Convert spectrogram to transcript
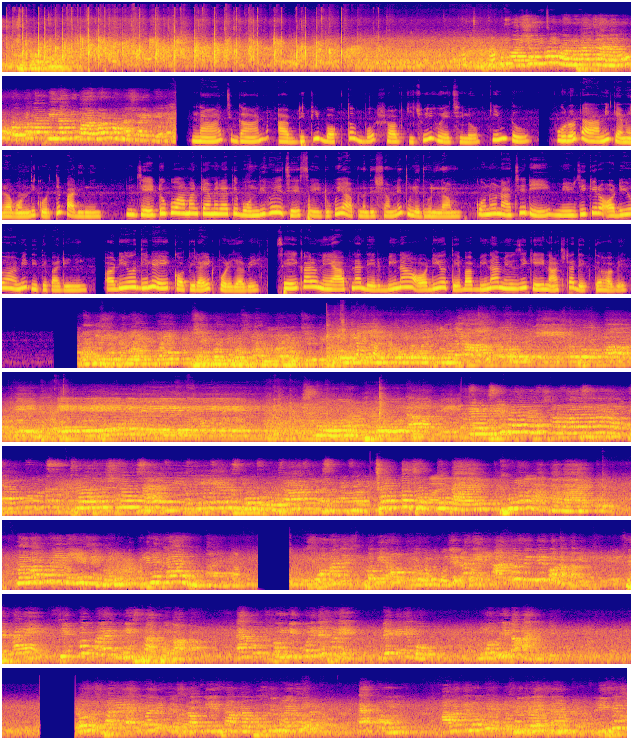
নাচ, গান, আবৃত্তি, বক্তব্য সব কিছুই হয়েছিল। কিন্তু পুরোটা আমি ক্যামেরা বন্দি করতে পারিনি। যেইটুকু আমার ক্যামেরাতে বন্দি হয়েছে, সেইটুকুই আপনাদের সামনে তুলে ধরলাম। কোনো নাচেরই মিউজিকের অডিও আমি দিতে পারিনি। অডিও দিলেই কপিরাইট পড়ে যাবে। সেই কারণে আপনাদের বিনা অডিওতে বা বিনা মিউজিকেই নাচটা দেখতে হবে। পাঁচই সেপ্টেম্বরের পরে শিক্ষক দিবস পালন করা হচ্ছে। সংগীত পরিবেশনে ডেকে নেব আমরা উপস্থিত হয়েছি। এখন আমাদের মধ্যে উপস্থিত রয়েছেন বিশেষ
